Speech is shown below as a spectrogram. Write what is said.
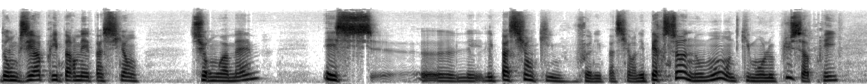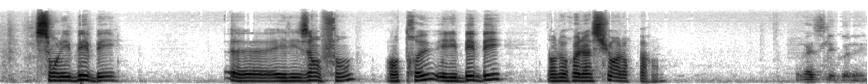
Donc j'ai appris par mes patients sur moi-même. Et euh, les, patients qui, enfin les patients, les personnes au monde qui m'ont le plus appris sont les bébés euh, et les enfants entre eux et les bébés dans leur relation à leurs parents. Restent les collègues.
